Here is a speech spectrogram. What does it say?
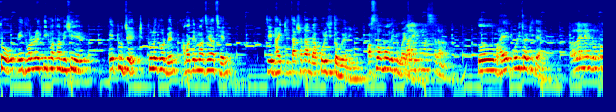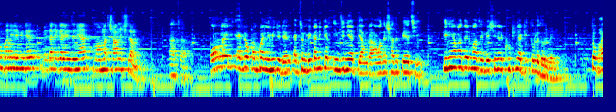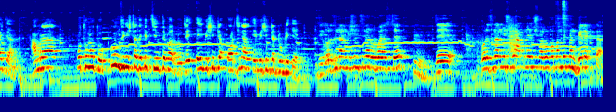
তো এই ধরনের তিন মাথা মেশিনের এ টু জেড তুলে ধরবেন। আমাদের মাঝে আছেন যে ভাইটি তার সাথে আমরা পরিচিত হয়ে নিই। আসসালামু আলাইকুম ভাই ওয়ালাইকুম আসসালাম। তো ভাইয়ের পরিচয়টি দেন। Online agro company limited mechanical engineer Mohammad Shahan Islam. আচ্ছা। অনলাইন অ্যাগ্রো কোম্পানি লিমিটেডের একজন মেকানিক্যাল ইঞ্জিনিয়ারকে আমরা আমাদের সাথে পেয়েছি। তিনি আমাদের মাঝে মেশিনের খুঁটিনাটি তুলে ধরবেন। তো ভাইজান আমরা প্রথমত কোন জিনিসটা দেখে চিনতে পারব যে এই মেশিনটা অরিজিনাল এই মেশিনটা ডুপ্লিকেট? যে অরিজিনাল মেশিন চেনার উপায় হচ্ছে যে অরিজিনাল মেশিনে আপনি সর্বপ্রথম দেখবেন বেলেটটা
